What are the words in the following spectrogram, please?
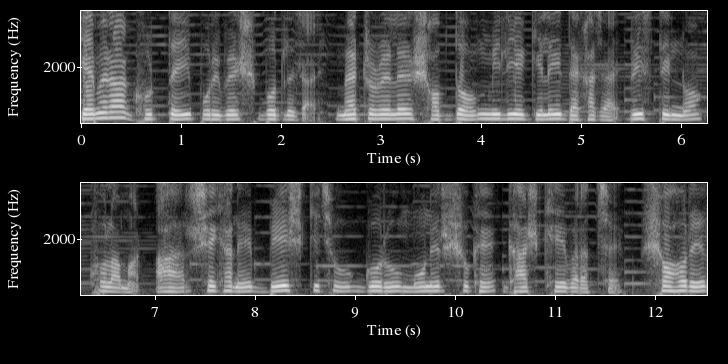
ক্যামেরা ঘুরতেই পরিবেশ বদলে যায়। মেট্রো রেলের শব্দ মিলিয়ে গেলেই দেখা যায় বিস্তীর্ণ খোলা মাঠ। আর সেখানে বেশ কিছু গরু মনের সুখে ঘাস খেয়ে বেড়াচ্ছে। শহরের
